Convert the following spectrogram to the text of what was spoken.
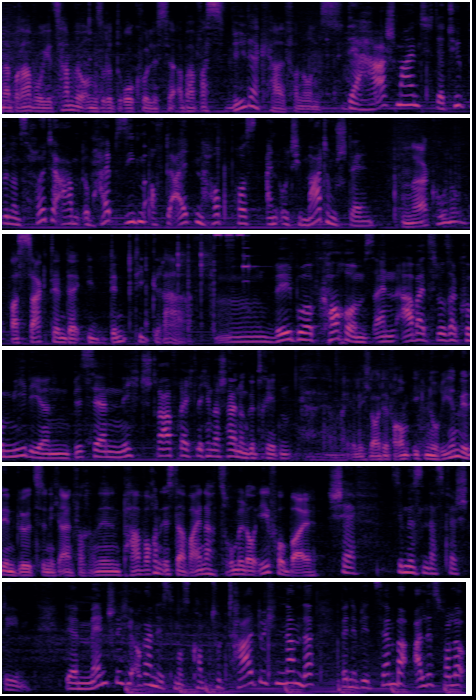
Na bravo, jetzt haben wir unsere Drohkulisse. Aber was will der Kerl von uns? Der Harsch meint, der Typ will uns heute Abend um halb sieben auf der alten Hauptpost ein Ultimatum stellen. Na, Kuno, was sagt denn der Identigraph? Wilbur Kochums, ein arbeitsloser Comedian, bisher nicht strafrechtlich in Erscheinung getreten. Ja, mal ehrlich, Leute, warum ignorieren wir den Blödsinn nicht einfach? In ein paar Wochen ist der Weihnachtsrummel doch eh vorbei. Chef, Sie müssen das verstehen. Der menschliche Organismus kommt total durcheinander, wenn im Dezember alles voller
